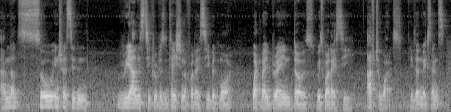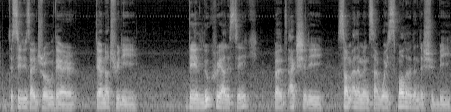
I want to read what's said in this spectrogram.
I'm not so interested in realistic representation of what I see, but more what my brain does with what I see afterwards, if that makes sense. The cities I draw, they're, they're not really, they look realistic, but actually some elements are way smaller than they should be.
